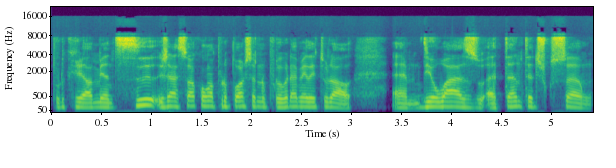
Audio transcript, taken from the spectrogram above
porque realmente se já só com a proposta no programa eleitoral um, deu aso a tanta discussão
